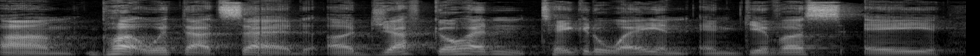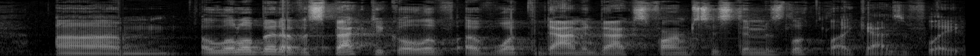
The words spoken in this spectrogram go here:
Um, but with that said, uh, Jeff, go ahead and take it away and, and give us a um, a little bit of a spectacle of, of what the Diamondbacks farm system has looked like as of late.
